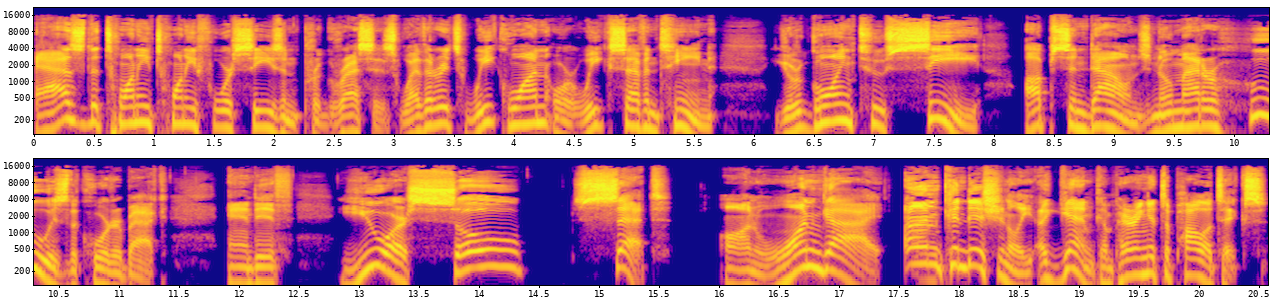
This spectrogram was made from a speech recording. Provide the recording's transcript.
as the 2024 season progresses, whether it's week one or week 17, you're going to see ups and downs no matter who is the quarterback. And if you are so set on one guy unconditionally, again, comparing it to politics,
